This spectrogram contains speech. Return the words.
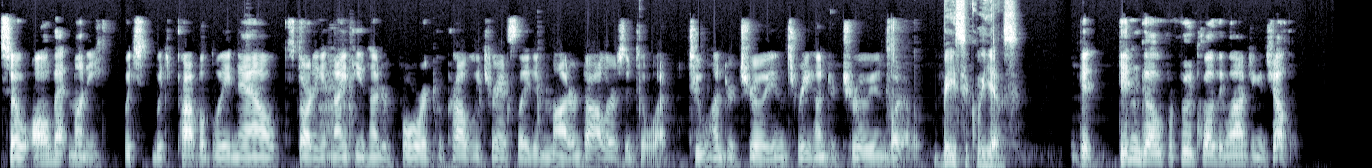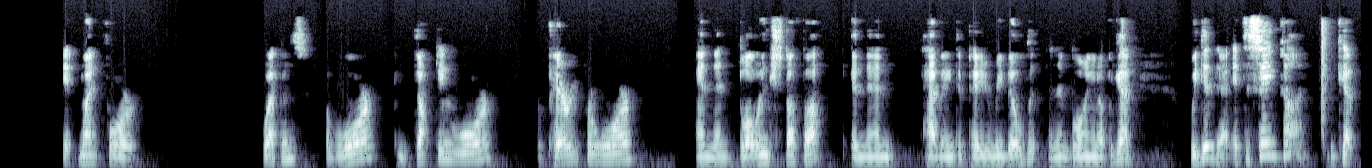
So all that money, which which probably now starting at 1900 forward would probably translate in modern dollars into what 200 trillion, 300 trillion, whatever. Basically, yes. That didn't go for food, clothing, lodging, and shelter. It went for weapons of war, conducting war, preparing for war, and then blowing stuff up, and then having to pay to rebuild it, and then blowing it up again. We did that at the same time. We kept,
